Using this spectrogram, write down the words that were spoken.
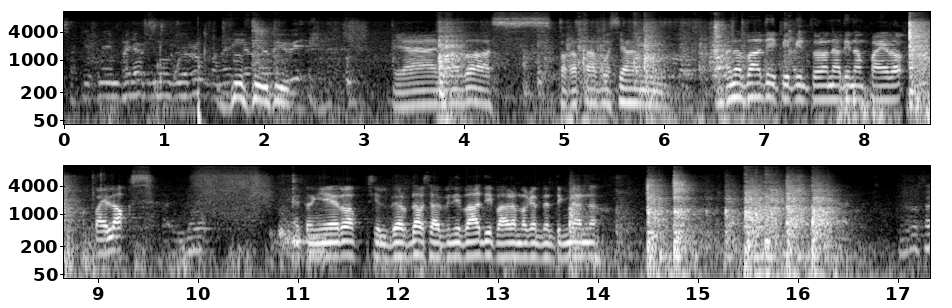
Sakit na yung bayag mo, biro. Panay ka na iwi. Ayan mga boss. Pagkatapos yan. Ano ba di? Pipintura natin ng pyro, Pylox. Itong yero, silver daw sabi ni Buddy para magandang tingnan no. Pero sa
